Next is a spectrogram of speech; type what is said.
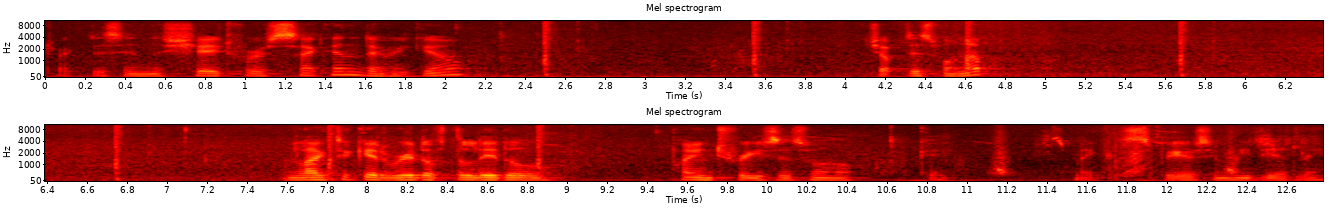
Drag this in the shade for a second. There we go. Chop this one up. I'd like to get rid of the little pine trees as well. Okay, let's make spears immediately.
